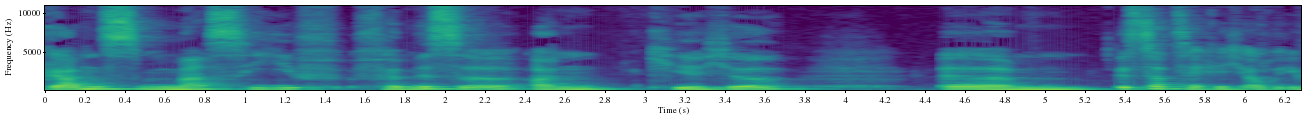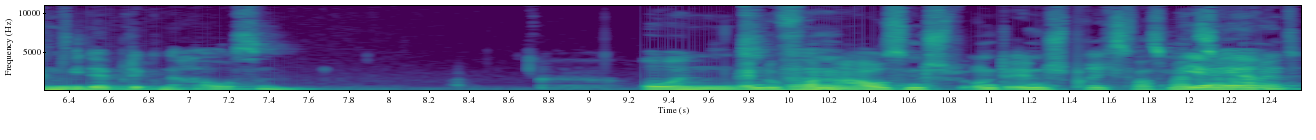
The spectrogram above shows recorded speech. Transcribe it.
ganz massiv vermisse an Kirche, ähm, ist tatsächlich auch irgendwie der Blick nach außen. Und, Wenn du von ähm, außen und innen sprichst, was meinst ja, du damit?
